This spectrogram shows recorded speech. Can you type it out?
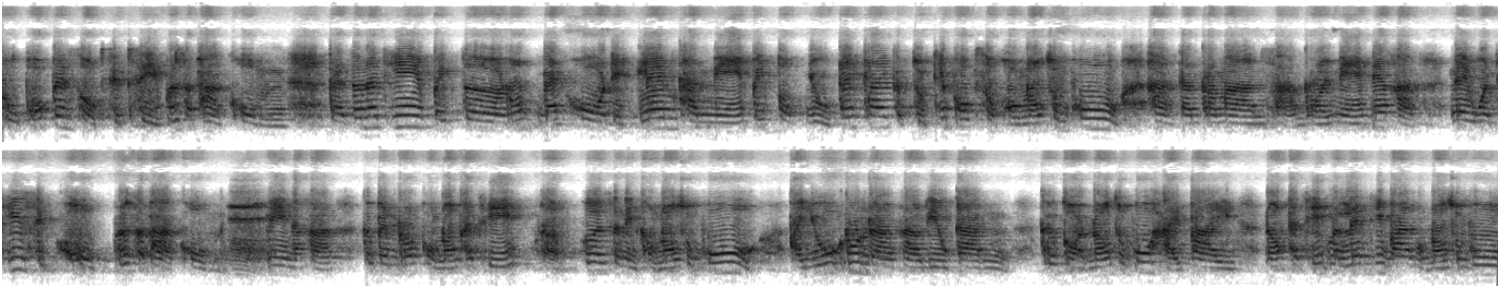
ถูกพบเป็นศพ 14 พฤษภาคม แต่เจ้าหน้าที่ไปเจอรถแบ็คโฮเด็กเล่นคันนี้ ไปตกอยู่ใกล้ๆกับจุดที่พบศพของน้องชมพู่ห่างกันประมาณ 300 เมตรเนี่ยค่ะ ในวันที่ 16 พฤษภาคมอืมนี่นะคะ ก็เป็นรถของน้องอาทิครับเพื่อนสนิทของน้องชมพู่ อายุรุ่นราวคราวเดียวกัน คือก่อนน้องชมพู่หายไป น้องอาทิตย์มาเล่นที่บ้านของน้องชมพู่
